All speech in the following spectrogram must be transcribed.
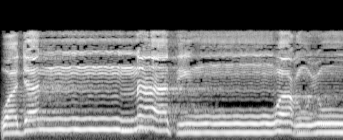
وجنات وعيون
